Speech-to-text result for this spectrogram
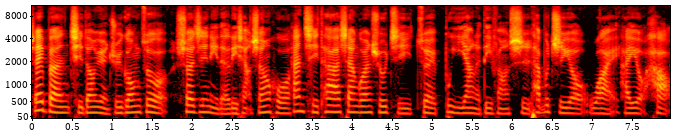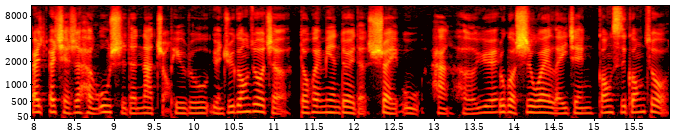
这本启动远距工作，设计你的理想生活，和其他相关书籍最不一样的地方是，它不只有 why，还有 how，而而且是很务实的那种。譬如远距工作者都会面对的税务和合约，如果是为了一间公司工作，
